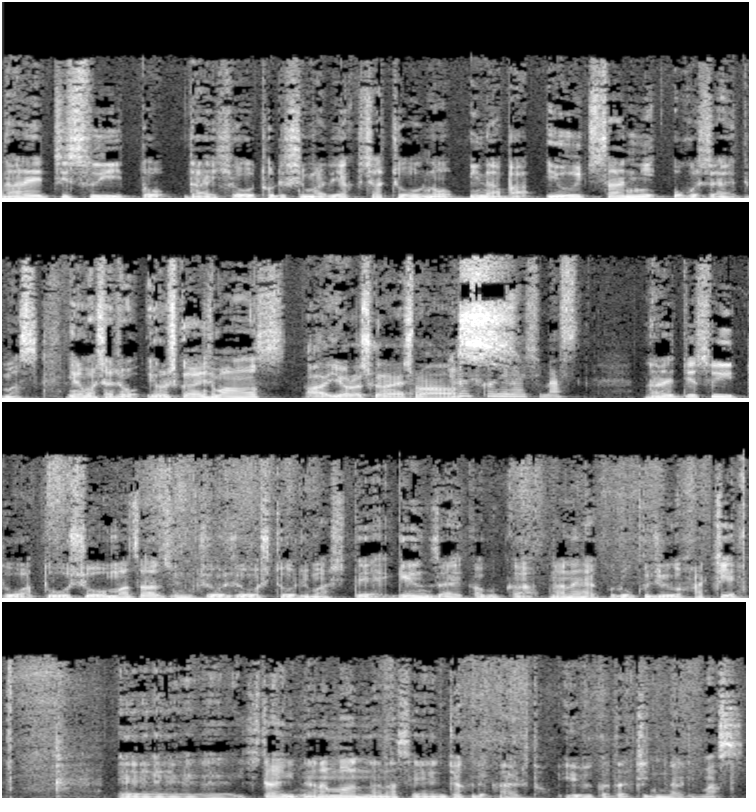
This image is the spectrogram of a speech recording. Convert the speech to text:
ナレッジスイート代表取締役社長の稲葉雄一さんにお越しいただいてます。稲葉社長、よろしくお願いします。あ、よろしくお願いします。よろしくお願いします。ナレッジスイートは東証マザーズに上場しておりまして、現在株価768円。えー、1単位7万7千円弱で買えるという形になります。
